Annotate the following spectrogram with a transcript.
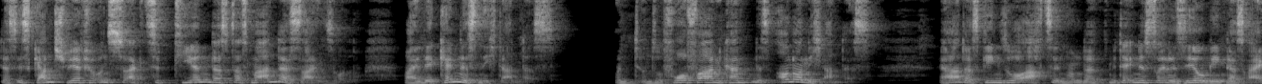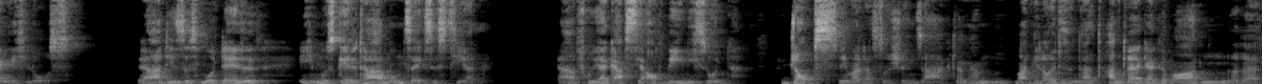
Das ist ganz schwer für uns zu akzeptieren, dass das mal anders sein soll, weil wir kennen es nicht anders. Und unsere Vorfahren kannten es auch noch nicht anders. Ja, das ging so 1800, mit der Industrialisierung ging das eigentlich los. Ja, dieses Modell, ich muss Geld haben, um zu existieren. Ja, früher gab es ja auch wenig so Jobs, wie man das so schön sagt. Dann haben, die Leute sind halt Handwerker geworden oder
